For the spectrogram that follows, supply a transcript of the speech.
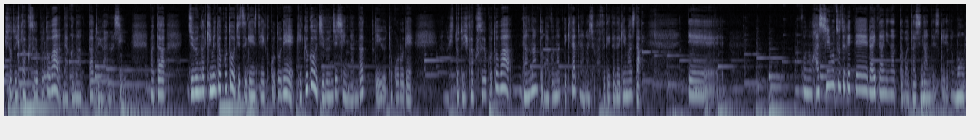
人と比較することはなくなったという話また自分が決めたことを実現していくことで結局は自分自身なんだっていうところで人と比較することはだんだんとなくなってきたという話をさせていただきました。でこの発信を続けてライターになった私なんですけれども、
